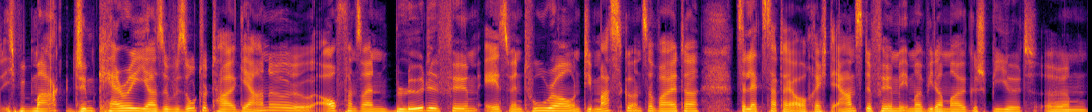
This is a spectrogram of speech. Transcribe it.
ich mag Jim Carrey ja sowieso total gerne, auch von seinen Blödelfilmen Ace Ventura und Die Maske und so weiter. Zuletzt hat er ja auch recht ernste Filme immer wieder mal gespielt. Ähm,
